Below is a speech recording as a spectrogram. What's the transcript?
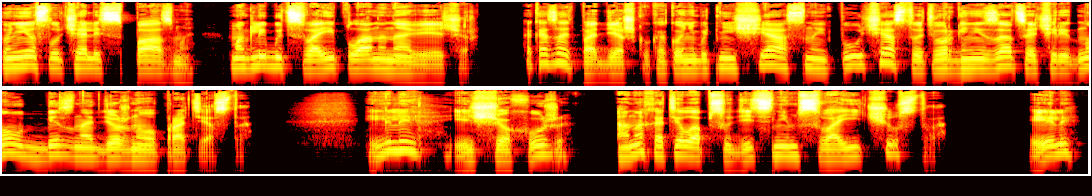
у нее случались спазмы, могли быть свои планы на вечер. Оказать поддержку какой-нибудь несчастной, поучаствовать в организации очередного безнадежного протеста. Или, еще хуже, она хотела обсудить с ним свои чувства. Или,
